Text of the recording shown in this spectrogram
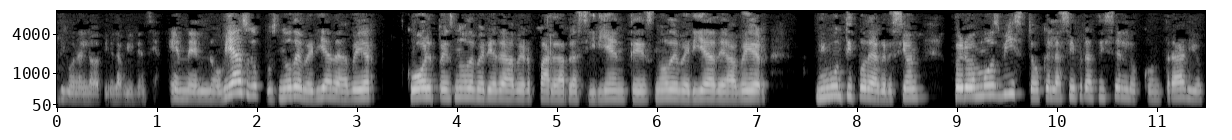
digo en, la violencia en el noviazgo pues no debería de haber golpes no debería de haber palabras hirientes no debería de haber ningún tipo de agresión. Pero hemos visto que las cifras dicen lo contrario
